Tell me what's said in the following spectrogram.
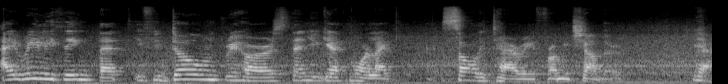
I really think that if you don't rehearse, then you get more like solitary from each other. Yeah.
